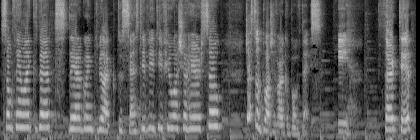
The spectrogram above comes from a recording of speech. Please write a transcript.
something like that they are going to be like too sensitive if you wash your hair. So just don't wash it for a couple of days. The third tip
